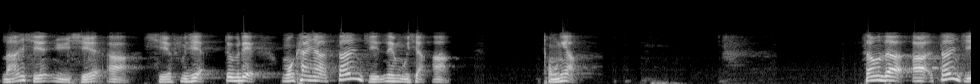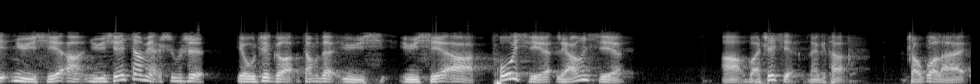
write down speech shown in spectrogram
男鞋、女鞋啊鞋附件，对不对？我们看一下三级类目下啊，同样。咱们的啊三级女鞋啊，女鞋下面是不是有这个咱们的雨鞋、雨鞋啊、拖鞋、凉鞋啊？把这些来给它找过来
